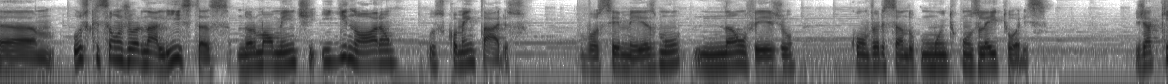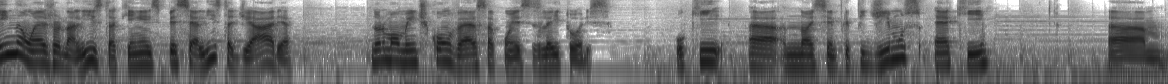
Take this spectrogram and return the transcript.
um, os que são jornalistas normalmente ignoram os comentários. Você mesmo não vejo conversando muito com os leitores. Já quem não é jornalista, quem é especialista de área, normalmente conversa com esses leitores. O que uh, nós sempre pedimos é que uh,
